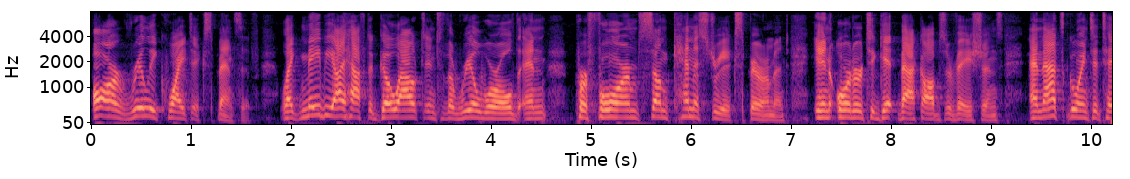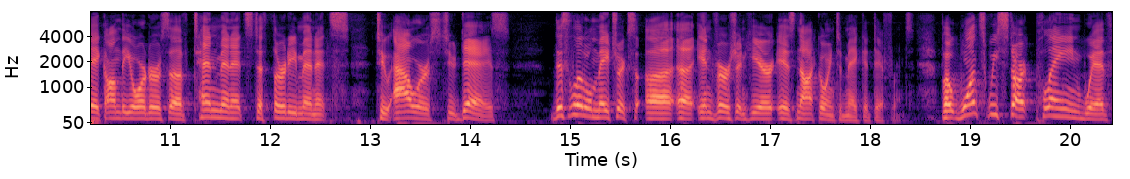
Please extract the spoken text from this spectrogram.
are really quite expensive, like maybe I have to go out into the real world and perform some chemistry experiment in order to get back observations, and that's going to take on the orders of 10 minutes to 30 minutes to hours to days. This little matrix uh, uh, inversion here is not going to make a difference. But once we start playing with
